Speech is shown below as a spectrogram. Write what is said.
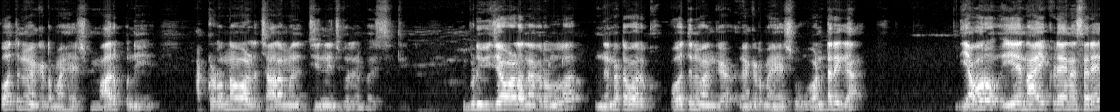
పోతిన వెంకట మహేష్ మార్పుని అక్కడ ఉన్న వాళ్ళు చాలామంది జీర్ణించుకోలేని పరిస్థితి. ఇప్పుడు విజయవాడ నగరంలో నిన్నటి వరకు పోతిన వెంక వెంకట మహేష్ ఒంటరిగా ఎవరు ఏ నాయకుడైనా సరే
